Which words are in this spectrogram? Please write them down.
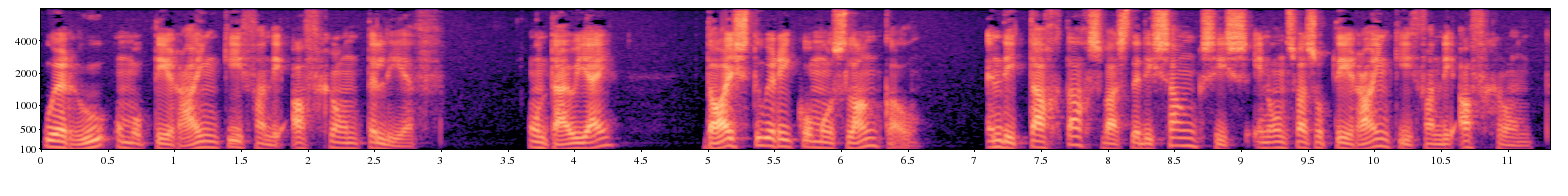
oor hoe om op die randjie van die afgrond te leef. Onthou jy? Daai storie kom ons lankal. In die 80's was dit die sanksies en ons was op die randjie van die afgrond.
